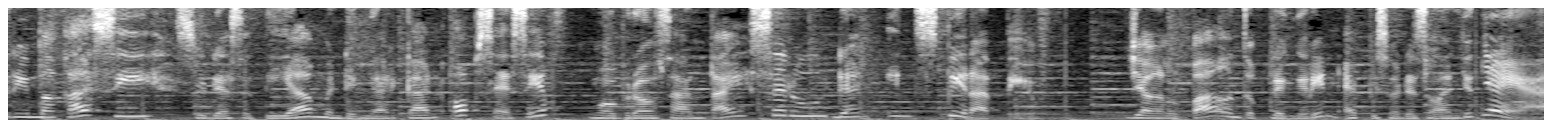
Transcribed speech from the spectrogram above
Terima kasih sudah setia mendengarkan Obsesif, ngobrol santai, seru, dan inspiratif. Jangan lupa untuk dengerin episode selanjutnya ya.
